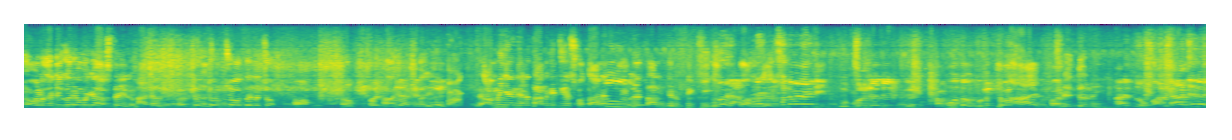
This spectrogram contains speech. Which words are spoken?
ঝগড়াঝাটি করে আমাকে আসতে এলো আচ্ছা, চ তাহলে চ হ্যাঁ। রে। আমি জানি না তানকে জিজ্ঞেস কর তানে তুই তানকে তুই কি করবি তো আমি উকুন যদি খাব তো তুমি চল আয় পারে তো। নেই দোকানটা আছে। রে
